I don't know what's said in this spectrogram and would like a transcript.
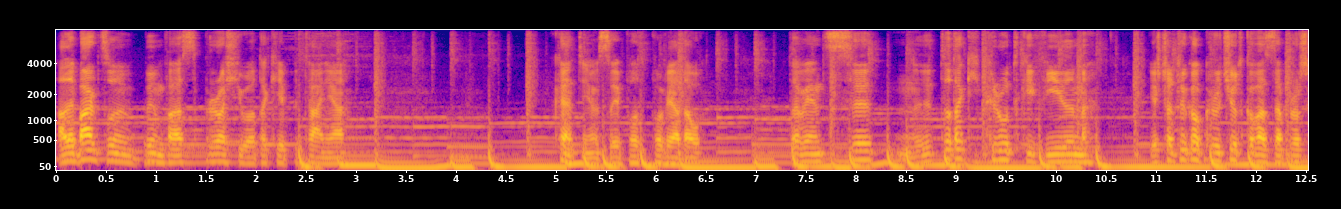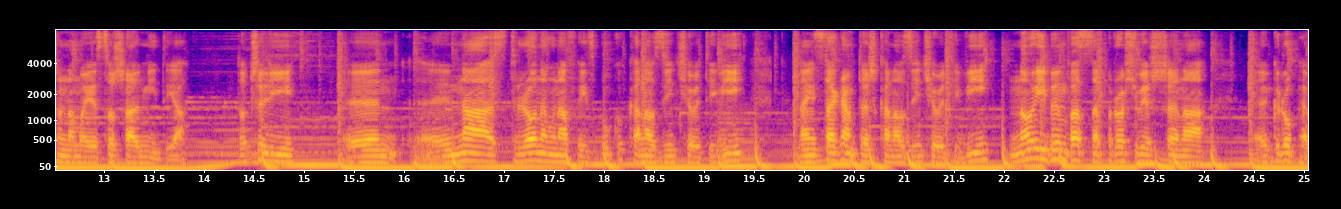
Ale bardzo bym Was prosił o takie pytania. Chętnie bym sobie podpowiadał. To więc y, y, to taki krótki film. Jeszcze tylko króciutko Was zaproszę na moje social media. To czyli y, na stronę na Facebooku, kanał Zdjęciowy TV, na Instagram też kanał Zdjęciowy TV. No i bym Was zaprosił jeszcze na grupę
